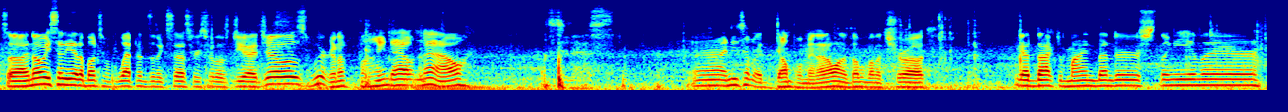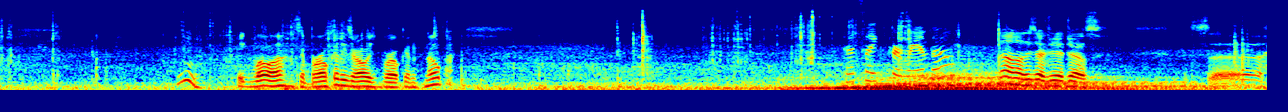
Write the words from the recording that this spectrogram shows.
So I know he said he had a bunch of weapons and accessories for those GI Joes. We're gonna find out now. Let's do this. Uh, I need something to dump them in. I don't want to dump them on the truck. We got Dr. Mindbender's thingy in there. Ooh, big boa. Is it broken? These are always broken. Nope. That's like for Rambo? No, no, these are GI Joes. It's, uh,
